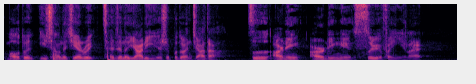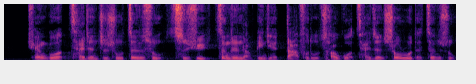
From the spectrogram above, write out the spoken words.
矛盾异常的尖锐，财政的压力也是不断加大。自2020年4月份以来，全国财政支出增速持续正增长，并且大幅度超过财政收入的增速，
